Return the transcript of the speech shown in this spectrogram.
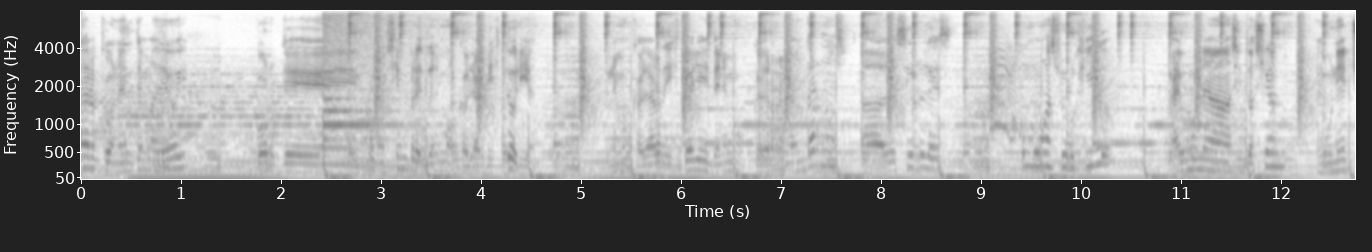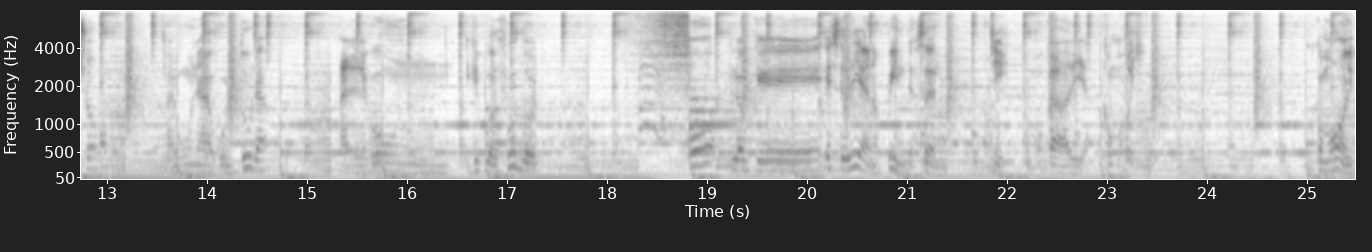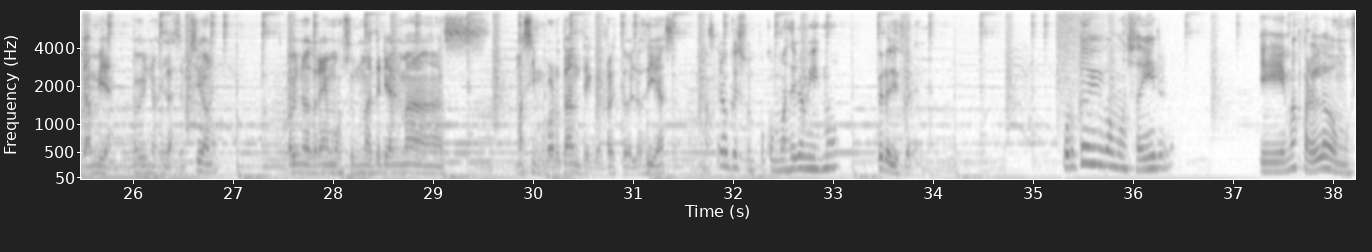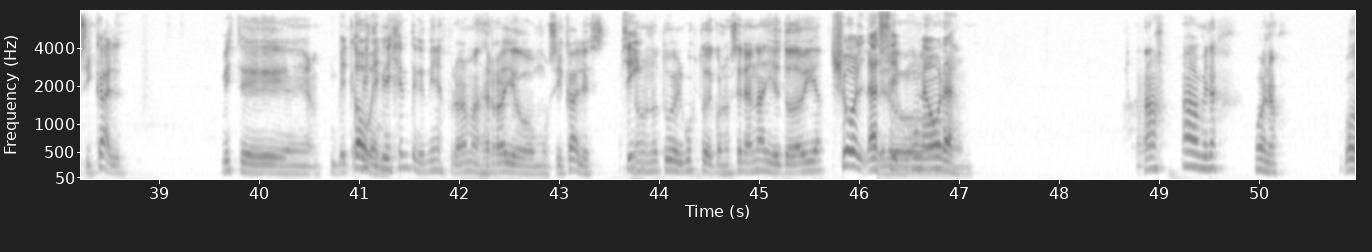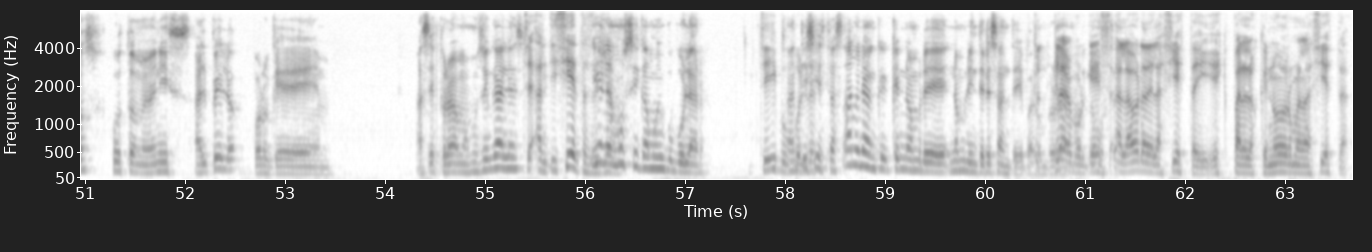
empezar con el tema de hoy porque como siempre tenemos que hablar de historia. Tenemos que hablar de historia y tenemos que remontarnos a decirles cómo ha surgido alguna situación, algún hecho, alguna cultura, algún equipo de fútbol o lo que ese día nos pinte hacer. ¿no? Sí. Como cada día. Como hoy. Como hoy también. Hoy no es la excepción. Hoy no traemos un material más, más importante que el resto de los días, No. sino que es un poco más de lo mismo, pero diferente. Porque hoy vamos a ir eh, más para el lado musical. ¿Viste? Beethoven. ¿Viste que hay gente que tiene programas de radio musicales? Sí. No, no tuve el gusto de conocer a nadie todavía. Yo hace pero- una hora. Ah, ah, mira. Bueno, vos justo me venís al pelo porque haces programas musicales. o sea, Antisiestas Y una música muy popular. Sí, popular. Antisiestas. Ah, mira, qué, qué nombre, nombre interesante para un programa. Claro, porque es a la hora de la siesta y es para los que no duermen la siesta.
